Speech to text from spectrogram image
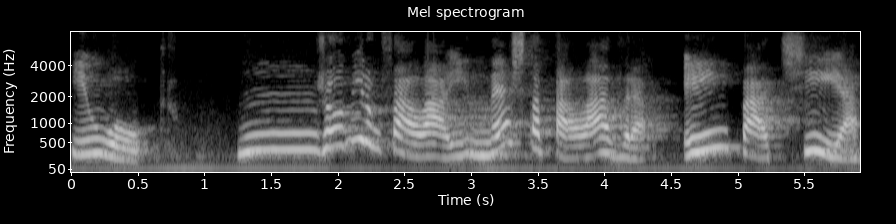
e o outro. Hum, já ouviram falar aí nesta palavra empatia?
